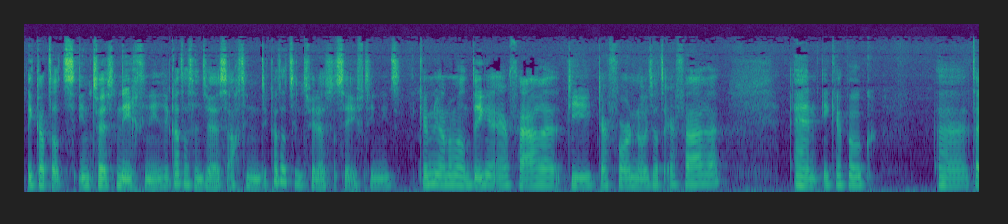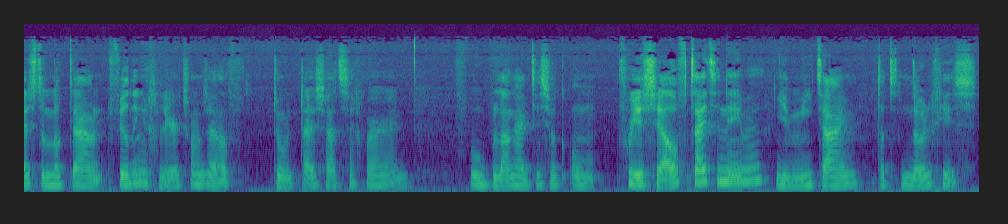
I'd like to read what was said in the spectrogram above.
Ik had dat in 2019 niet. Ik had dat in 2018 niet. Ik had dat in 2017 niet. Ik heb nu allemaal dingen ervaren die ik daarvoor nooit had ervaren. En ik heb ook uh, tijdens de lockdown veel dingen geleerd van mezelf. Toen ik thuis zat, zeg maar. En hoe belangrijk het is ook om voor jezelf tijd te nemen. Je me-time. Dat het nodig is.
